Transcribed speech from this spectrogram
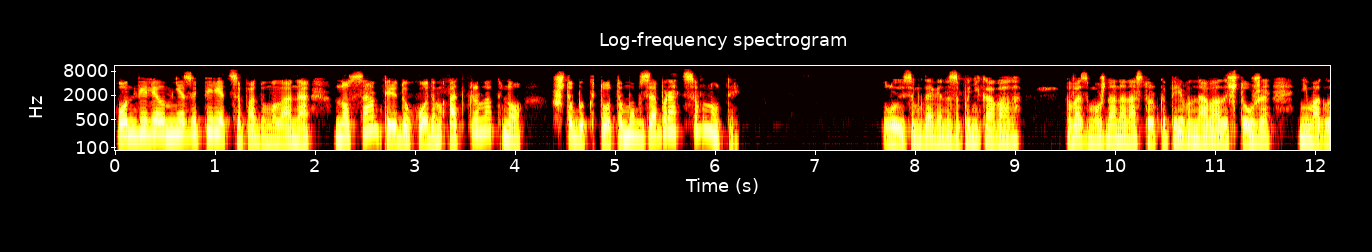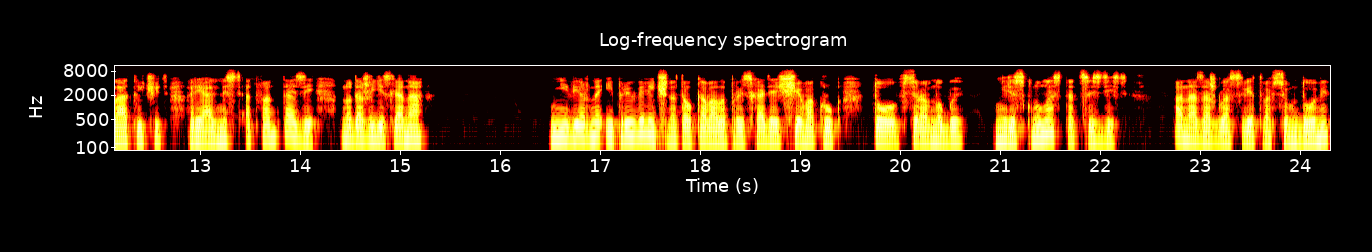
«Он велел мне запереться», — подумала она, но сам перед уходом открыл окно, чтобы кто-то мог забраться внутрь. Луиза мгновенно запаниковала. Возможно, она настолько переволновалась, что уже не могла отличить реальность от фантазии, но даже если она неверно и преувеличенно толковала происходящее вокруг, то все равно бы не рискнула остаться здесь. Она зажгла свет во всем доме,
